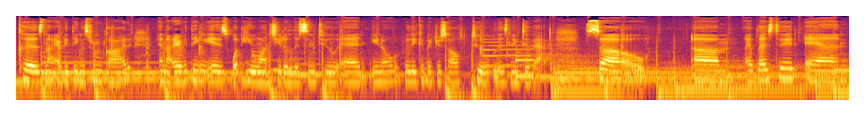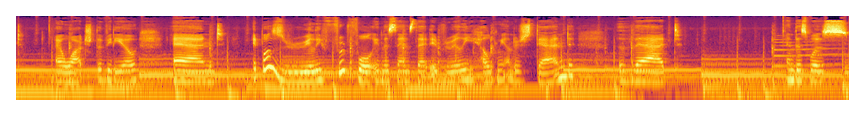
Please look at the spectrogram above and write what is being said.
because not everything is from God and not everything is what He wants you to listen to and you know really commit yourself to listening to that. So um, I blessed it and I watched the video and it was really fruitful in the sense that it really helped me understand that and this was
